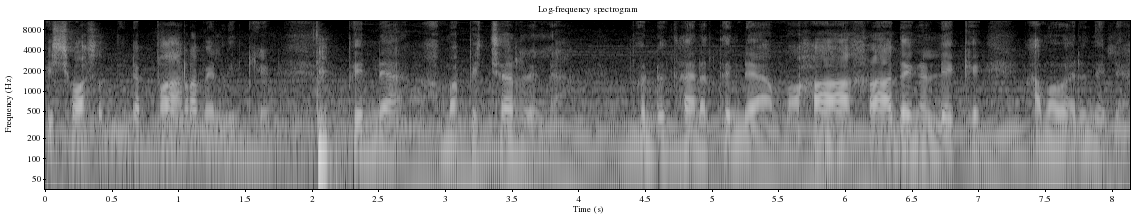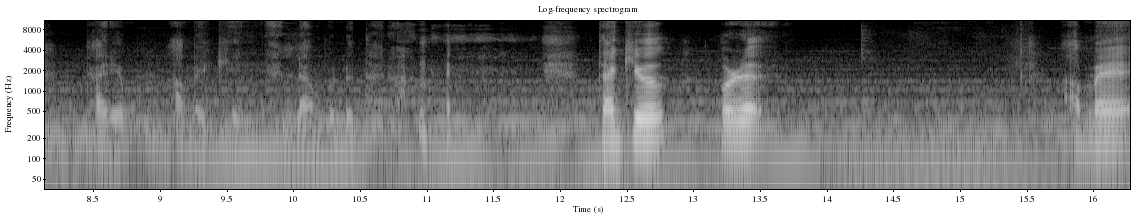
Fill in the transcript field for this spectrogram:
വിശ്വാസത്തിന്റെ പാറമേൽ നിൽക്കുകയാണ്. പിന്നെ അമ്മ പിക്ചറിലില്ല. പുനരുദ്ധാനത്തിന്റെ ആ മഹാഹ്ലാദങ്ങളിലേക്ക് അമ്മ വരുന്നില്ല. കാര്യം അമ്മയ്ക്ക് എല്ലാം പുനരുദ്ധാനമാണ്. താങ്ക് യു ഇപ്പോൾ അമ്മയെ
